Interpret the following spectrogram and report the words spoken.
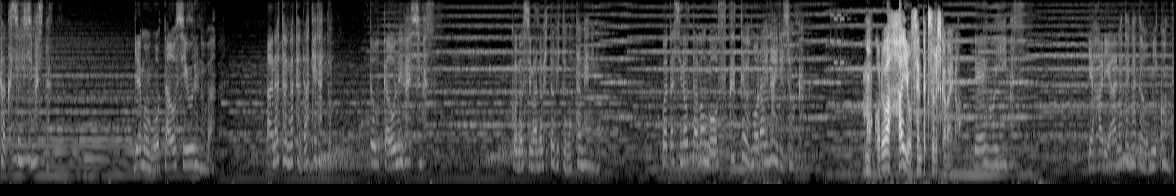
確信しました。ゲモンを倒しうるのはあなた方だけだとどうかお願いします。この島の人々のためにも私の卵を救ってはもらえないでしょうか。もうこれは「はい」を選択するしかないな。礼を言います。やはりあなた方を見込んで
